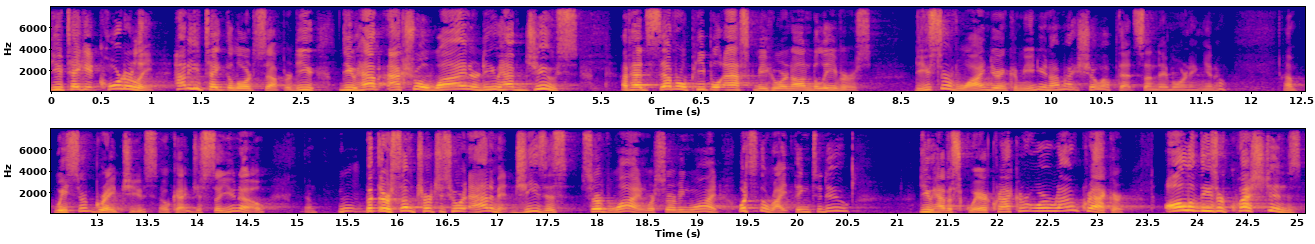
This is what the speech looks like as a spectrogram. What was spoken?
Do you take it quarterly? How do you take the Lord's Supper? Do you, do you have actual wine or do you have juice? I've had several people ask me who are non believers, Do you serve wine during communion? I might show up that Sunday morning, you know. Um, we serve grape juice, okay, just so you know. Um, but there are some churches who are adamant Jesus served wine, we're serving wine. What's the right thing to do? Do you have a square cracker or a round cracker? All of these are questions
